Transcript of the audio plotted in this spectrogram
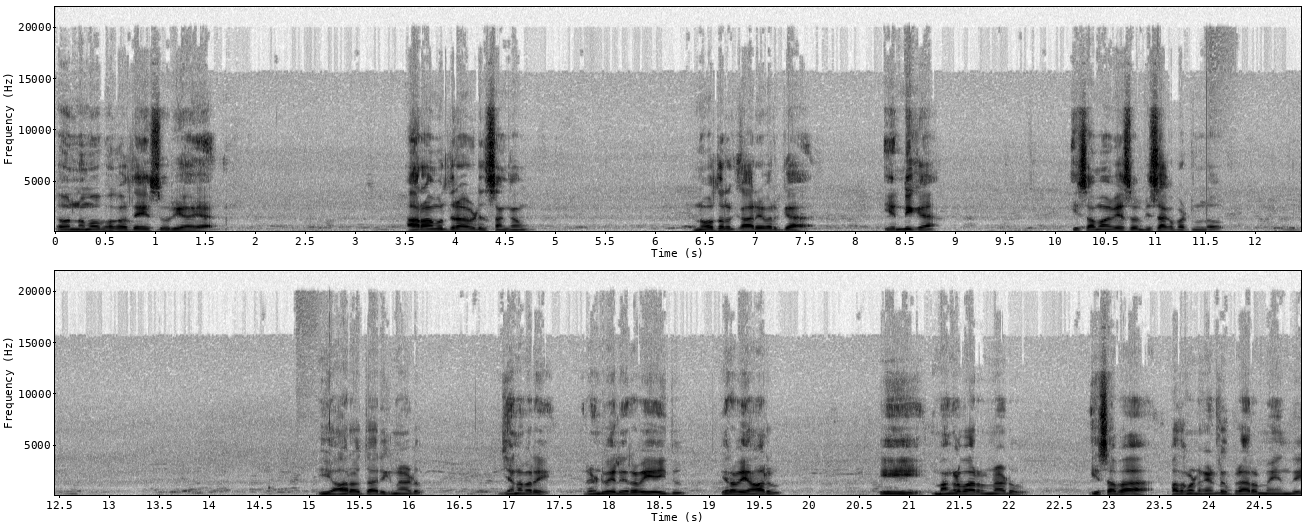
ఓం నమో భగవతే సూర్యాయ. ఆరామ ద్రావిడ సంఘం నూతన కార్యవర్గ ఎన్నిక ఈ సమావేశం విశాఖపట్నంలో ఈ ఆరో తారీఖు నాడు జనవరి రెండు వేల ఇరవై ఐదు ఇరవై ఆరు ఈ మంగళవారం నాడు ఈ సభ పదకొండు గంటలకు ప్రారంభమైంది.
